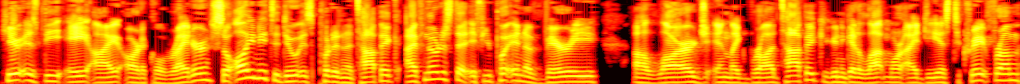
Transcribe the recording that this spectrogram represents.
Here is the AI article writer. So all you need to do is put in a topic. I've noticed that if you put in a very uh, large and like broad topic, you're going to get a lot more ideas to create from.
